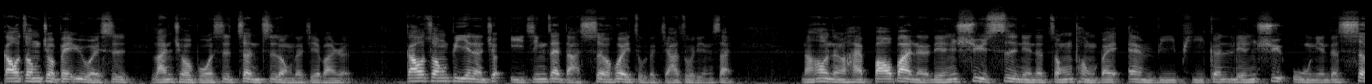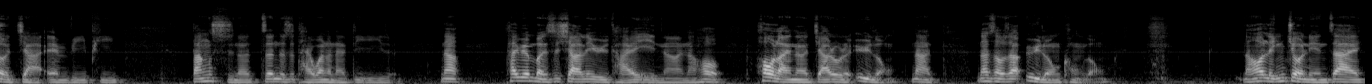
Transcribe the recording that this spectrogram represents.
高中就被誉为是篮球博士郑志龙的接班人。高中毕业呢就已经在打社会组的甲组联赛，然后呢还包办了连续四年的总统杯 MVP 跟连续五年的社甲 MVP。当时呢真的是台湾人的第一人。那他原本是效力于台影啊，然后后来呢加入了裕隆，那那时候叫裕隆恐龙。然后零九年在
